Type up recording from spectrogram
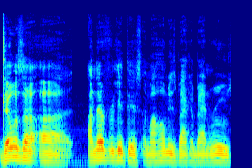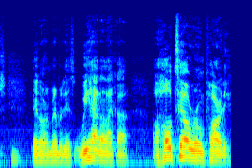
there was a uh, I'll never forget this. And my homies back in Baton Rouge, they're gonna remember this. We had a, like a a hotel room party.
